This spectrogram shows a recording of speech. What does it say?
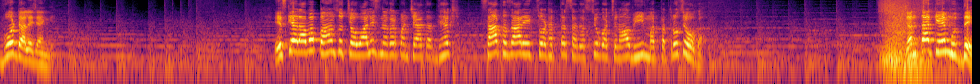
वोट डाले जाएँगे। इसके अलावा 544 नगर पंचायत अध्यक्ष 7,178 सदस्यों का चुनाव भी मतपत्रों से होगा। जनता के मुद्दे।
